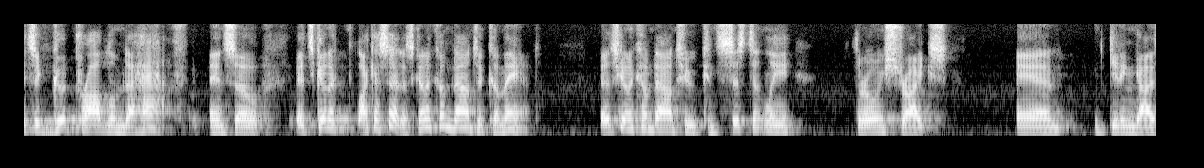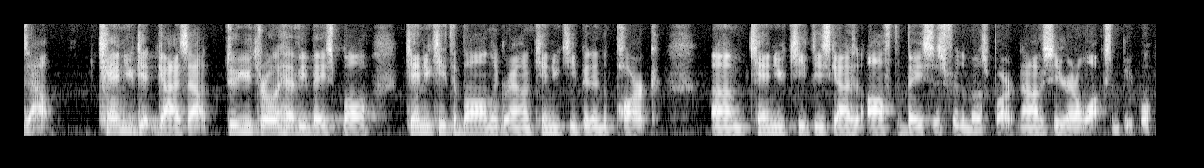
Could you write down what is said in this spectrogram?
it's a good problem to have. And so it's going to, like I said, it's going to come down to command. It's going to come down to consistently throwing strikes and getting guys out. Can you get guys out? Do you throw a heavy baseball? Can you keep the ball on the ground? Can you keep it in the park? Um, can you keep these guys off the bases for the most part? Now, obviously, you're going to walk some people,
